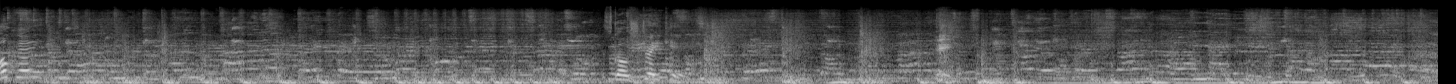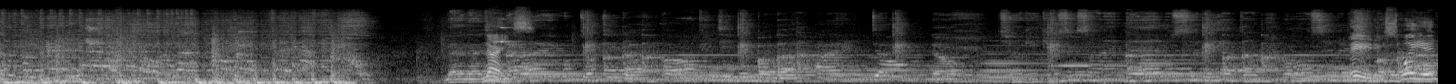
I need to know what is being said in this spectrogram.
Okay. Let's go Stray Kids. Hey. Nice. Hey, they swaying.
